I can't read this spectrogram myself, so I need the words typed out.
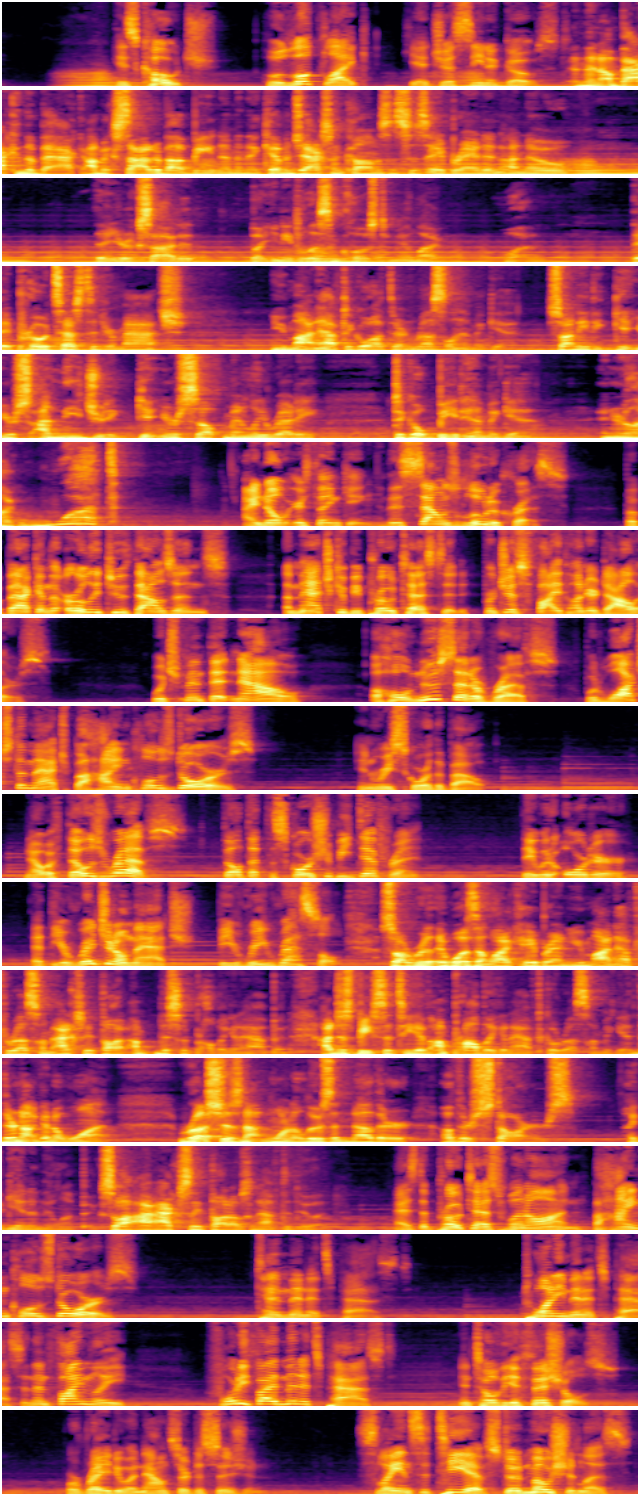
his coach, who looked like he had just seen a ghost. And then I'm back in the back. I'm excited about beating him. And then Kevin Jackson comes and says, Hey, Brandon, I know that you're excited, but you need to listen close to me. I'm like, What? they protested your match, you might have to go out there and wrestle him again. So I need to get your I need you to get yourself mentally ready to go beat him again. And you're like, "What?" I know what you're thinking. This sounds ludicrous. But back in the early 2000s, a match could be protested for just $500, which meant that now a whole new set of refs would watch the match behind closed doors and rescore the bout. Now, if those refs felt that the score should be different, they would order that the original match be re wrestled. So I really, it wasn't like, hey, Brandon, you might have to wrestle him. I actually thought I'm, this is probably going to happen. I just beat Saitiev. I'm probably going to have to go wrestle him again. They're not going to want, Russia's not going to lose another of their stars again in the Olympics. So I actually thought I was going to have to do it. As the protest went on behind closed doors, 10 minutes passed, 20 minutes passed, and then finally, 45 minutes passed until the officials were ready to announce their decision. Slay and Saitiev stood motionless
